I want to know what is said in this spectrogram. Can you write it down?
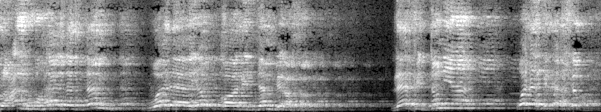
يستر عنه هذا الذنب ولا يبقى للذنب أثر. لا في الدنيا ولا في الآخرة.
